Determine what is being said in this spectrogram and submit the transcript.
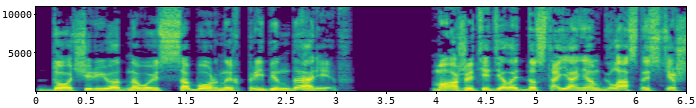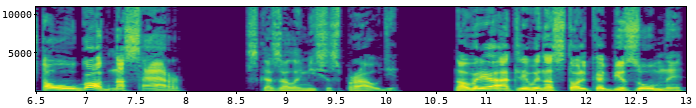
дочерью одного из соборных прибендариев. «Можете делать достоянием гласности что угодно, сэр», — сказала миссис Прауди. «Но вряд ли вы настолько безумны,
